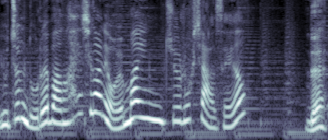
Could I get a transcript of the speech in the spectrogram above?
요즘 노래방 한 시간에 얼마인 줄 혹시 아세요? 네?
